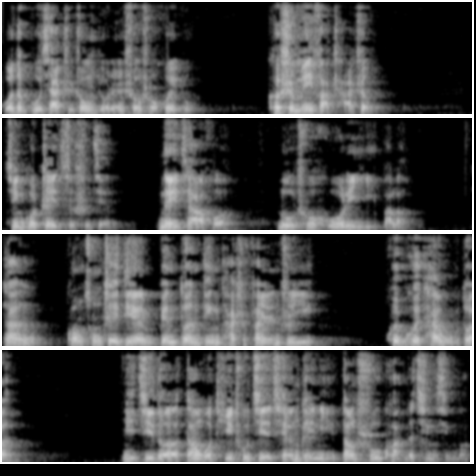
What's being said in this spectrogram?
我的部下之中有人收受贿赂，可是没法查证。经过这次事件，那家伙露出狐狸尾巴了。但光从这点便断定他是犯人之一，会不会太武断？你记得当我提出借钱给你当赎款的情形吗？”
